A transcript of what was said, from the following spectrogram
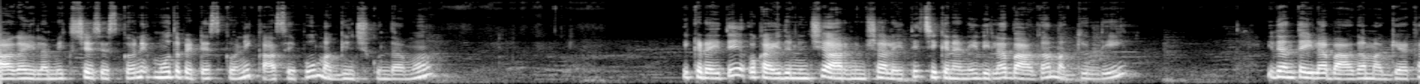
బాగా ఇలా మిక్స్ చేసేసుకొని మూత పెట్టేసుకొని కాసేపు మగ్గించుకుందాము. ఇక్కడైతే ఒక ఐదు నుంచి ఆరు నిమిషాలు అయితే చికెన్ అనేది ఇలా బాగా మగ్గింది. ఇదంతా ఇలా బాగా మగ్గాక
